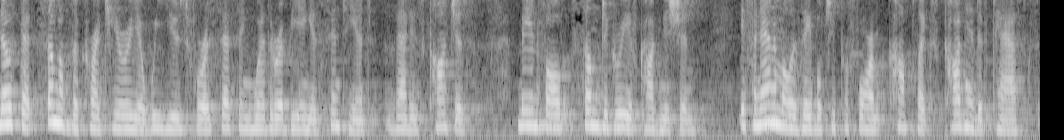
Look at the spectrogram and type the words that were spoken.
Note that some of the criteria we use for assessing whether a being is sentient, that is, conscious, may involve some degree of cognition. If an animal is able to perform complex cognitive tasks,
